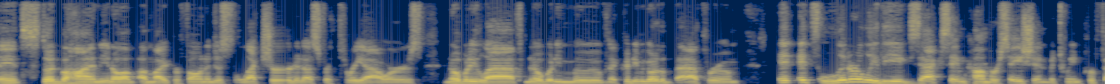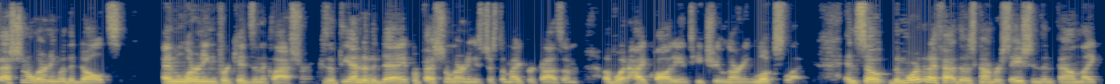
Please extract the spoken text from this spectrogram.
They had stood behind you know a, a, microphone and just lectured at us for three hours. Nobody laughed nobody moved. I couldn't even go to the bathroom. It, it's literally the exact same conversation between professional learning with adults and learning for kids in the classroom. Because at the end yeah. of the day professional learning is just a microcosm of what high quality and teacher learning looks like. And so the more that i've had those conversations and found like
